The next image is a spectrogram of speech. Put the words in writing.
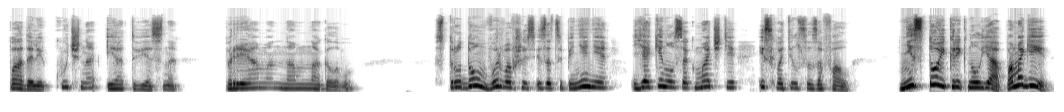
падали кучно и отвесно, прямо нам на голову. С трудом вырвавшись из оцепенения, я кинулся к мачте и схватился за фал. «Не стой!» — крикнул я. «Помоги!»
